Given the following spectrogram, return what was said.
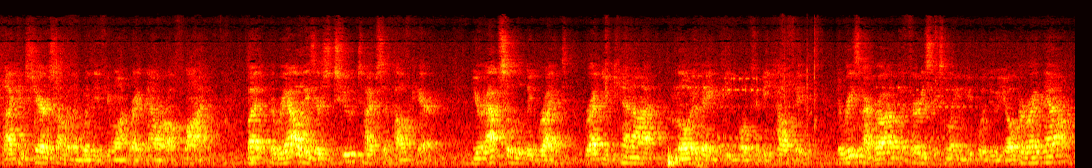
And I can share some of them with you if you want right now or offline. But the reality is there's two types of healthcare. You're absolutely right, right? You cannot motivate people to be healthy. The reason I brought up the 36 million people who do yoga right now,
